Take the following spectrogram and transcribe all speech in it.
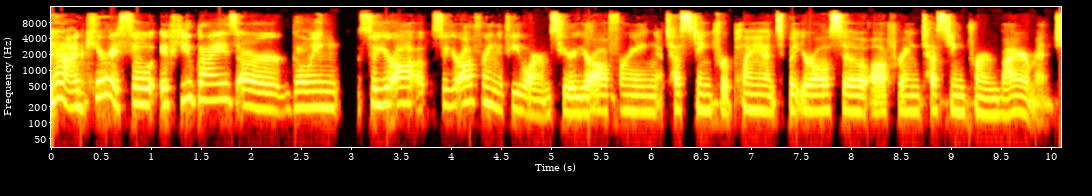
Yeah, I'm curious. So if you guys are going so you're so you're offering a few arms here. You're offering testing for plants, but you're also offering testing for environment.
